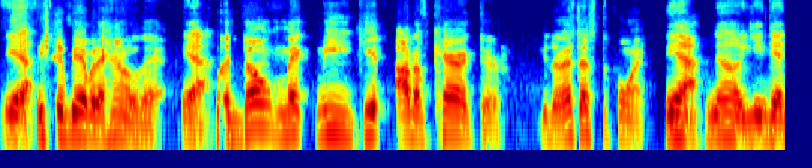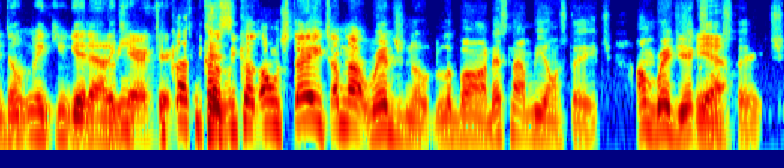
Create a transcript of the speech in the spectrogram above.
yeah, We should be able to handle that. yeah, But don't make me get out of character. You know that's that's the point. yeah. No, you yeah, don't make you get out of character. Because, because because on stage, I'm not Reginald LeBon. That's not me on stage. I'm Reggie X Yeah. on stage.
